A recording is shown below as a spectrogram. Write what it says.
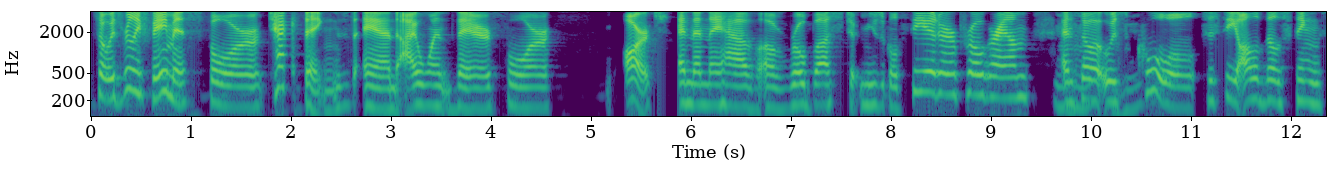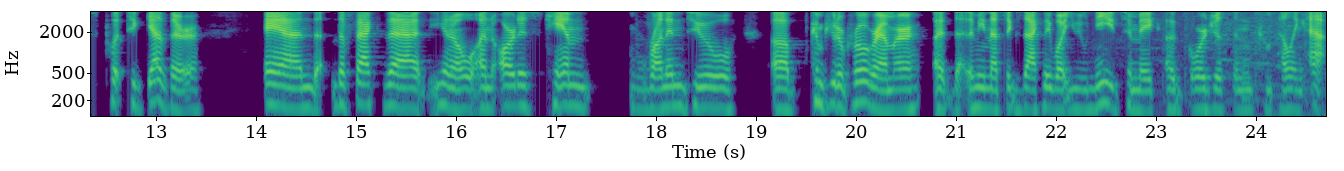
So it's really famous for tech things. And I went there for art. And then they have a robust musical theater program. And so it was mhm. cool to see all of those things put together. And the fact that, you know, an artist can run into a computer programmer, uh, I, I mean, that's exactly what you need to make a gorgeous and compelling app.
